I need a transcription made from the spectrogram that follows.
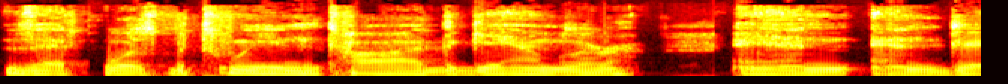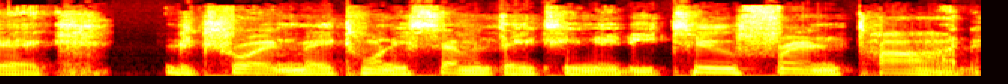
that was between Todd, the gambler, and, and Dick. Detroit, May 27th, 1882. Friend Todd,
